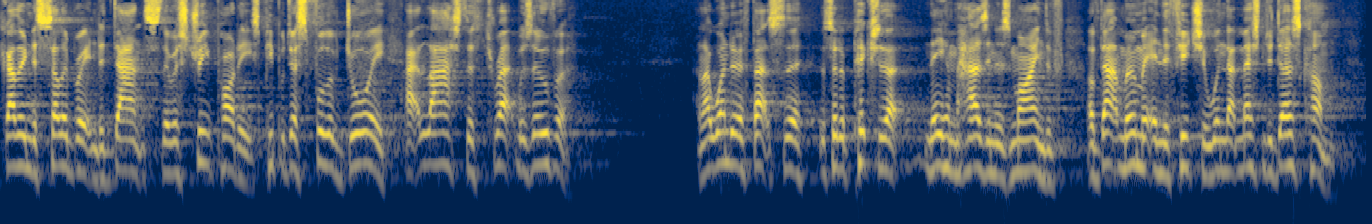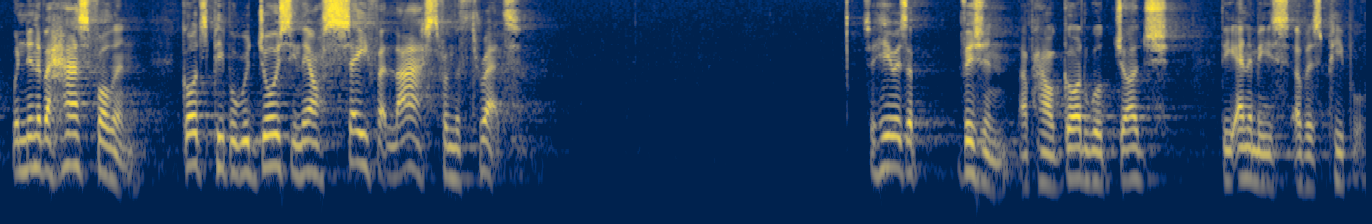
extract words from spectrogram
gathering to celebrate and to dance. There were street parties, people just full of joy. At last, the threat was over. And I wonder if that's the, the, sort of picture that Nahum has in his mind of, of that moment in the future when that messenger does come, when Nineveh has fallen. God's people rejoicing, they are safe at last from the threat. So here is a vision of how God will judge the enemies of his people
